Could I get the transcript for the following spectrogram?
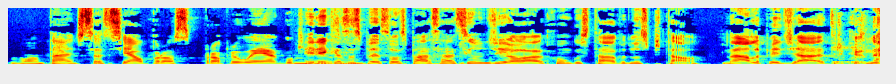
vontade social, próprio ego Queria mesmo. que essas pessoas passassem um dia lá com o Gustavo no hospital, na ala pediátrica. Né?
